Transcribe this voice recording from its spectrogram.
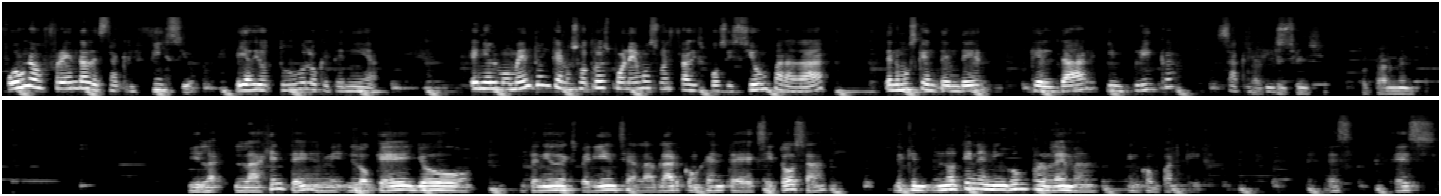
fue una ofrenda de sacrificio. Ella dio todo lo que tenía. En el momento en que nosotros ponemos nuestra disposición para dar, tenemos que entender que el dar implica sacrificio. Sacrificio, totalmente. Y la, la gente, lo que yo he tenido experiencia al hablar con gente exitosa, de que no tiene ningún problema en compartir. Es, es,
